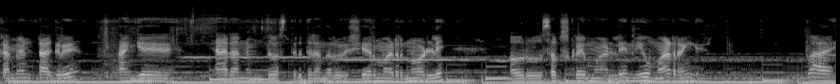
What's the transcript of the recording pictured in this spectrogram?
ಕಮೆಂಟ್ ಆಗ್ರಿ? ಹಾಗೆ ಯಾರ ನಿಮ್ಮ ದೋಸ್ತರು ಇದ್ರೆ ಅಂದ್ರೆ ಅವ್ರಿಗೆ ಶೇರ್ ಮಾಡ್ರಿ, ನೋಡಲಿ. ಅವರು ಸಬ್ಸ್ಕ್ರೈಬ್ ಮಾಡಲಿ, ನೀವು ಮಾಡ್ರಿ ಹಂಗೆ. ಬಾಯ್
